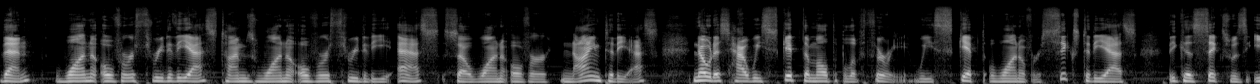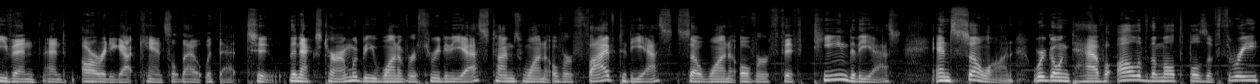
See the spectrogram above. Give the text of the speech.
Then 1 over 3 to the s times 1 over 3 to the s, so 1 over 9 to the s. Notice how we skipped a multiple of 3. We skipped 1 over 6 to the s because 6 was even and already got cancelled out with that 2. The next term would be 1 over 3 to the s times 1 over 5 to the s, so 1 over 15 to the s, and so on. We're going to have all of the multiples of 3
